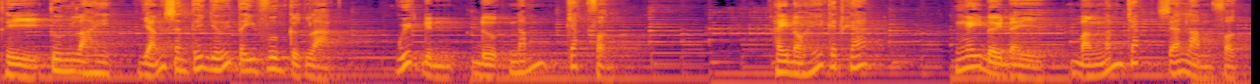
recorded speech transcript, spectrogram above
Thì tương lai giảng sanh thế giới Tây Phương cực lạc Quyết định được nắm chắc phận Hay nói cách khác, Ngay đời này bạn nắm chắc sẽ làm Phật.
